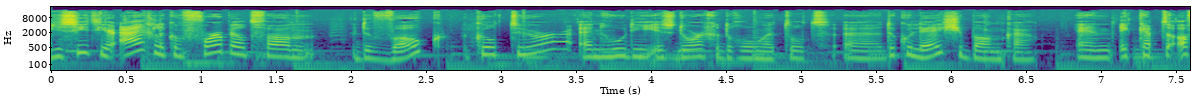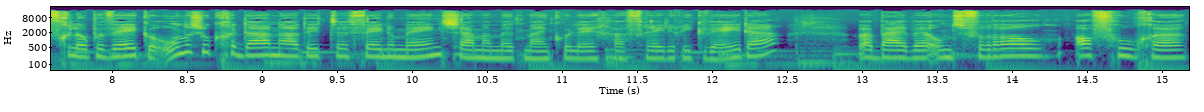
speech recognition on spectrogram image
Je ziet hier eigenlijk een voorbeeld van de woke-cultuur en hoe die is doorgedrongen tot uh, de collegebanken. En ik heb de afgelopen weken onderzoek gedaan naar dit uh, fenomeen samen met mijn collega Frederik Weda. Waarbij wij ons vooral afvroegen:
